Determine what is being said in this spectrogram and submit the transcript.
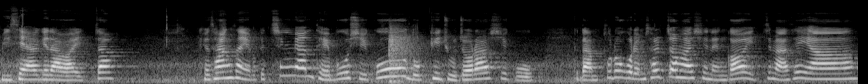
미세하게 나와 있죠? 그래서 항상 이렇게 측면 대보시고 높이 조절하시고 그 다음 프로그램 설정하시는 거 잊지 마세요.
